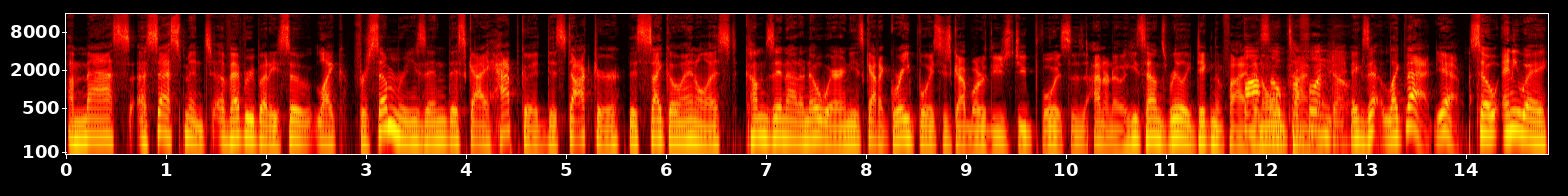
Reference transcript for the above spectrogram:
a mass assessment of everybody. So, like, for some reason, this guy Hapgood, this doctor, this psychoanalyst, comes in out of nowhere, and he's got a great voice. He's got one of these deep voices. I don't know. He sounds really dignified and old time. Exactly like that. Yeah. So anyway.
